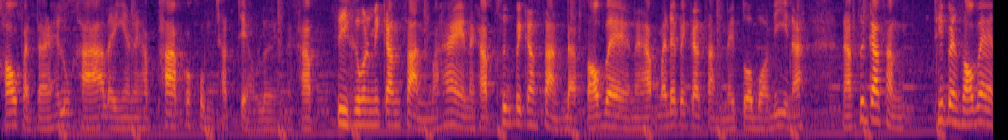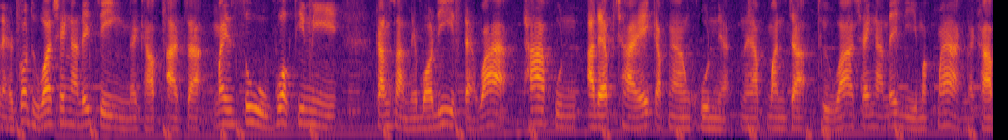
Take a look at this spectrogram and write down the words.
เข้าแฟลชไดรฟ์ให้ลูกค้าอะไรเงี้ยนะครับ ภาพก็คมชัดแจ๋วเลยนะครับ4คือมันมีการสั่นมาให้นะครับ ซึ่งเป็นการสั่นแบบซอฟต์แวร์นะครับ ไม่ได้เป็นการสั่นในตัวบอดี้นะนะซึ่งการสั่นที่เป็นซอฟต์แวร์เนี่ยก็ถือว่าใช้งานได้จริงนะครับ อาจจะไม่สู้พวกที่มี การสั่นในบอดี้แต่ว่าถ้าคุณอัดแอปใช้กับงานของคุณเนี่ยนะครับมันจะถือว่าใช้งานได้ดีมากๆนะครับ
